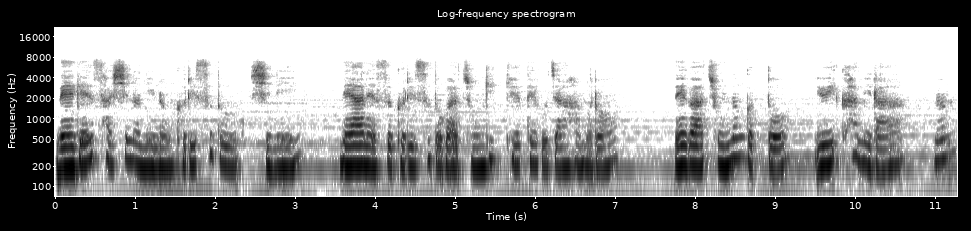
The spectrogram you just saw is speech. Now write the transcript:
내게 사시는 이는 그리스도시니 내 안에서 그리스도가 존귀케 되고자 하므로 내가 죽는 것도 유익함이라는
